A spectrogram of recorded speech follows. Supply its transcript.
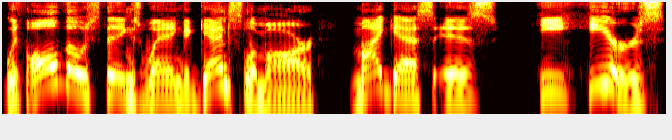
with all those things weighing against Lamar, my guess is he hears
